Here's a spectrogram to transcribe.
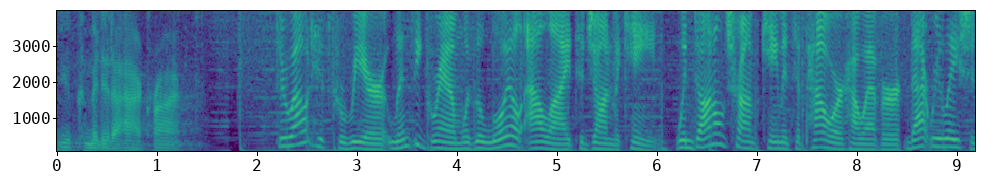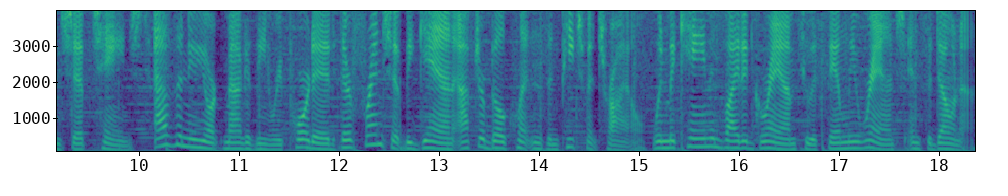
you've committed a high crime. Throughout his career, Lindsey Graham was a loyal ally to John McCain. When Donald Trump came into power, however, that relationship changed. As the New York Magazine reported, their friendship began after Bill Clinton's impeachment trial, when McCain invited Graham to his family ranch in Sedona.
